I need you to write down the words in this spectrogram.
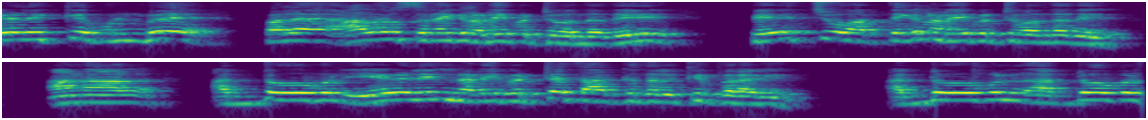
ஏழுக்கு முன்பு பல ஆலோசனைகள் நடைபெற்று வந்தது. பேச்சுவார்த்தைகள் நடைபெற்று வந்தது. ஆனால் அக்டோபர் ஏழில் நடைபெற்ற தாக்குதலுக்கு பிறகு அக்டோபர் அக்டோபர்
